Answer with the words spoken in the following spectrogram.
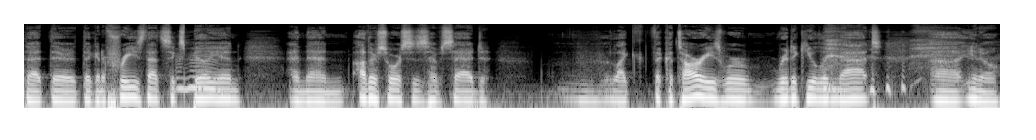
that they're they're going to freeze that six Mm-hmm. billion, and then other sources have said. Like the Qataris were ridiculing that, uh, you know.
